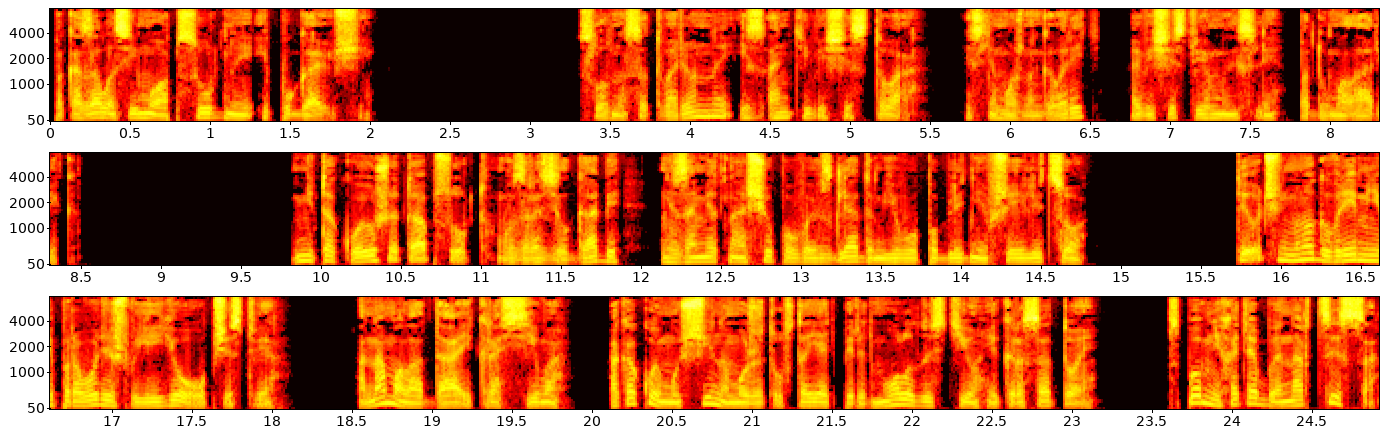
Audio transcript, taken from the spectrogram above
показалась ему абсурдной и пугающей. Словно сотворенная из антивещества, если можно говорить о веществе мысли, подумал Арик. «Не такой уж это абсурд», — возразил Габи, незаметно ощупывая взглядом его побледневшее лицо. Ты очень много времени проводишь в ее обществе. Она молода и красива. А какой мужчина может устоять перед молодостью и красотой? Вспомни хотя бы нарцисса.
